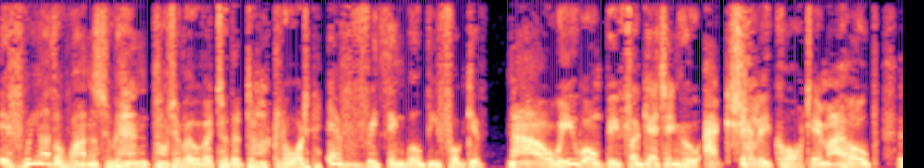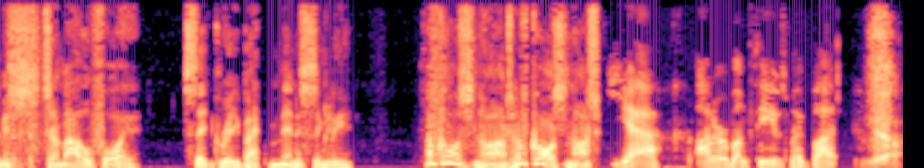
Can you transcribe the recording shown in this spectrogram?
if we are the ones who hand Potter over to the Dark Lord, everything will be forgive. Now, we won't be forgetting who actually caught him, I hope, Mr. Malfoy, said Greyback menacingly. Of course not, of course not. Yeah, honor among thieves, my butt. Yeah.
